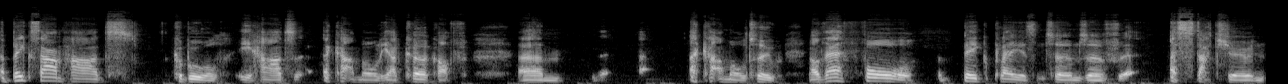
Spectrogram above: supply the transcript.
a Big Sam had Kaboul, he had a Cattermole, he had Kirchhoff, um, a Cattermole too. Now they're four big players in terms of a stature and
